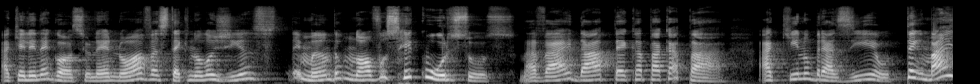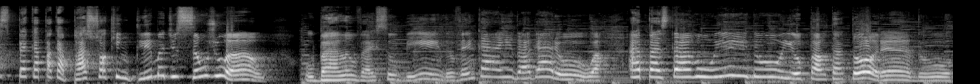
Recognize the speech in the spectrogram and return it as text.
Aquele negócio, né? Novas tecnologias demandam novos recursos. Mas vai dar peca pra capar. Aqui no Brasil tem mais peca pra capar, só que em clima de São João. O balão vai subindo, vem caindo a garoa, a paz tá ruindo e o pau tá torando.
